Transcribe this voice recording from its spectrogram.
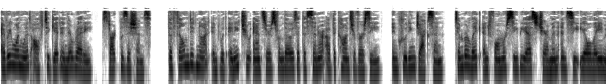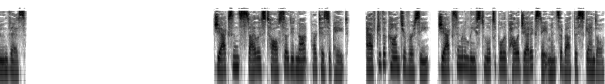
everyone went off to get in their ready, start positions. The film did not end with any true answers from those at the center of the controversy, including Jackson, Timberlake and former CBS chairman and CEO Ray Moonves. Jackson's stylist also did not participate. After the controversy, Jackson released multiple apologetic statements about the scandal.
